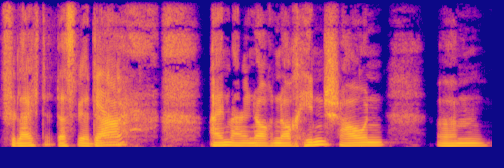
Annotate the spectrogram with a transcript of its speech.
vielleicht, dass wir da einmal noch, noch hinschauen, ähm,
